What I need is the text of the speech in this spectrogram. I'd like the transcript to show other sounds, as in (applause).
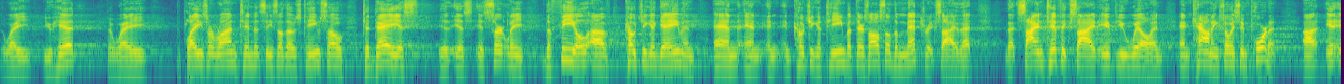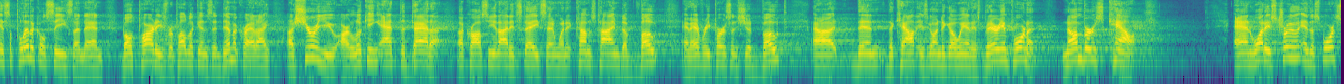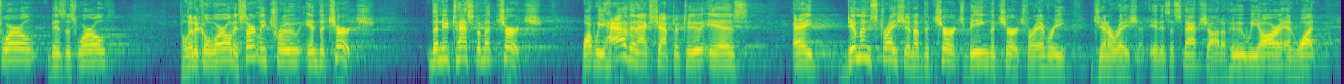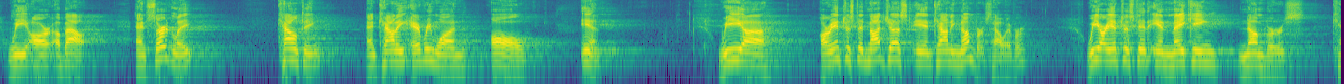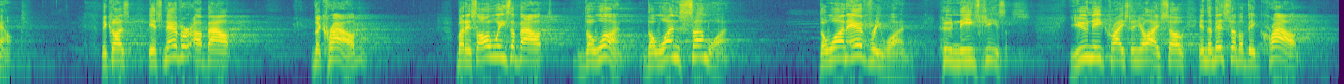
the way you hit, the way the plays are run, tendencies of those teams. So today is, is, is certainly the feel of coaching a game and, and, and, and, and coaching a team, but there's also the metric side, that, that scientific side, if you will, and, and counting. So it's important. Uh, it, it's a political season, and both parties, Republicans and Democrat, I assure you, are looking at the data across the United States. And when it comes time to vote, and every person should vote, uh, then the count is going to go in. It's very important. Numbers count. And what is true in the sports world, business world, political world is certainly true in the church, the New Testament church. What we have in Acts chapter 2 is a demonstration of the church being the church for every generation. It is a snapshot of who we are and what we are about. And certainly, counting and counting everyone all in. We uh, are interested not just in counting numbers, however, we are interested in making numbers count. Because it's never about the crowd, but it's always about the one, the one someone, the one everyone who needs Jesus. You need Christ in your life. So, in the midst of a big crowd,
